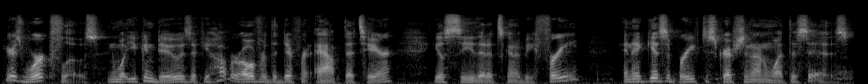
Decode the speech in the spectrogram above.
Here's workflows and what you can do is if you hover over the different app that's here you'll see that it's going to be free and it gives a brief description on what this is.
